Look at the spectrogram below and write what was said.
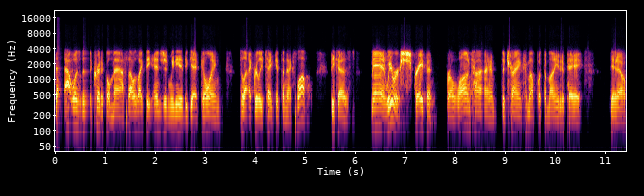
that, that was the critical mass. That was like the engine we needed to get going to like really take it to the next level because man, we were scraping for a long time to try and come up with the money to pay, you know,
